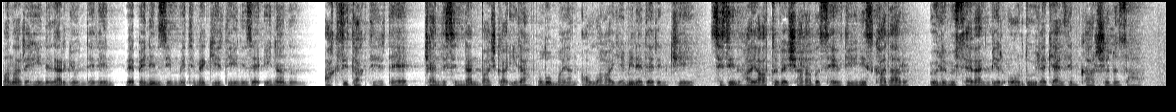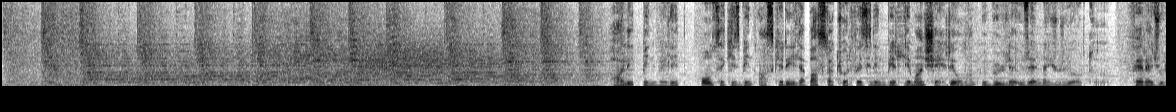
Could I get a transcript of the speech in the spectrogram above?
bana rehineler gönderin ve benim zimmetime girdiğinize inanın. Aksi takdirde kendisinden başka ilah bulunmayan Allah'a yemin ederim ki sizin hayatı ve şarabı sevdiğiniz kadar ölümü seven bir orduyla geldim karşınıza. Halid bin Velid 18 bin askeriyle Basra körfezinin bir liman şehri olan Übülle üzerine yürüyordu. Ferecül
